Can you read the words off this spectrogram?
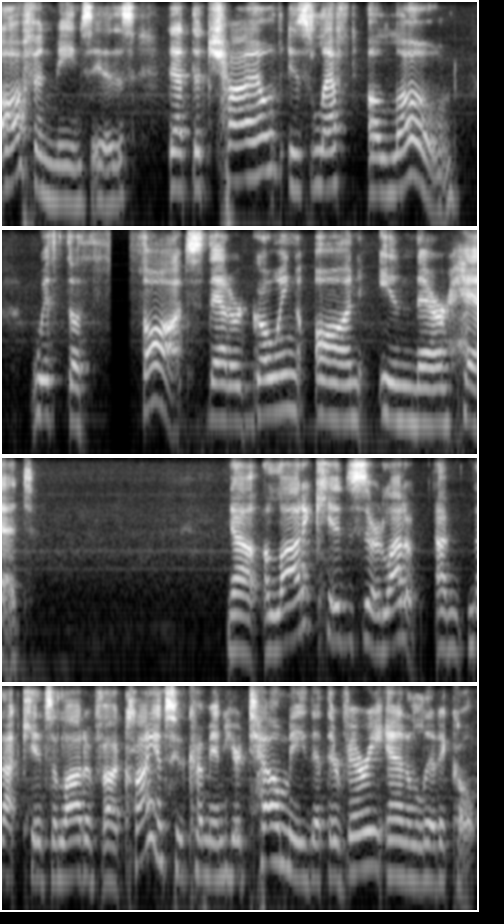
often means is that the child is left alone with the thoughts that are going on in their head. Now, a lot of kids, or a lot of, I'm not kids, a lot of uh, clients who come in here tell me that they're very analytical,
